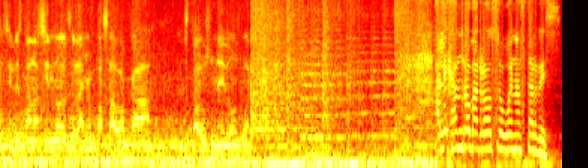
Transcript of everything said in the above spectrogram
Así le están haciendo desde el año pasado acá en Estados Unidos. Bueno. Alejandro Barroso, buenas tardes.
